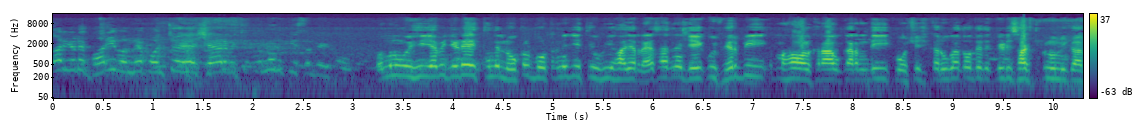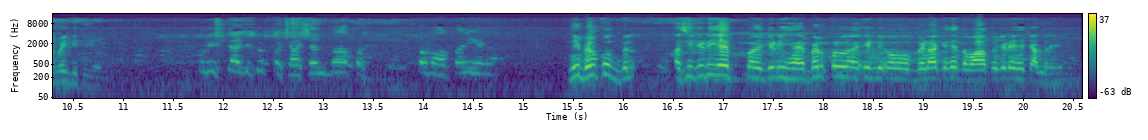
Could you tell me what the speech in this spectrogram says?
ਸਰ ਜਿਹੜੇ ਬਾਹਰੀ ਬੰਦੇ ਪਹੁੰਚੇ ਹੋਏ ਸ਼ਹਿਰ ਵਿੱਚ ਉਹਨਾਂ ਨੂੰ ਕੀ ਸੰਦੇਸ਼ ਦਊਗਾ ਉਹਨਾਂ ਨੂੰ ਇਹੀ ਹੈ ਵੀ ਜਿਹੜੇ ਇੱਥੋਂ ਦੇ ਲੋਕਲ ਵੋਟਰ ਨੇ ਜੀ ਇੱਥੇ ਉਹੀ ਹਾਜ਼ਰ ਰਹਿ ਸਕਦੇ ਨੇ। ਜੇ ਕੋਈ ਫਿਰ ਵੀ ਮਾਹੌਲ ਖਰਾਬ ਕਰਨ ਦੀ ਕੋਸ਼ਿਸ਼ ਕਰੂਗਾ ਤਾਂ ਉਹਦੇ ਤੇ ਜਿਹੜੀ ਸਖਤ ਕਾਨੂੰਨੀ ਕਾਰਵਾਈ ਕੀਤੀ ਜਾਊਗੀ। ਪੁਲਿਸ ਦਾ ਕੋਈ ਪ੍ਰਸ਼ਾਸਨ ਦਾ ਪ੍ਰ- ਪ੍ਰਭਾਵ ਤਾਂ ਨਹੀਂ ਹੈਗਾ? ਨਹੀਂ ਬਿਲਕੁਲ ਬਿਲ- ਅਸੀਂ ਜਿਹੜੀ ਇਹ ਜਿਹੜੀ ਹੈ ਬਿਲਕੁਲ ਬਿਨਾਂ ਕਿਸੇ ਦਬਾਅ ਤੋਂ ਜਿਹੜੇ ਇਹ ਚੱਲ ਰਹੇ ਨੇ।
